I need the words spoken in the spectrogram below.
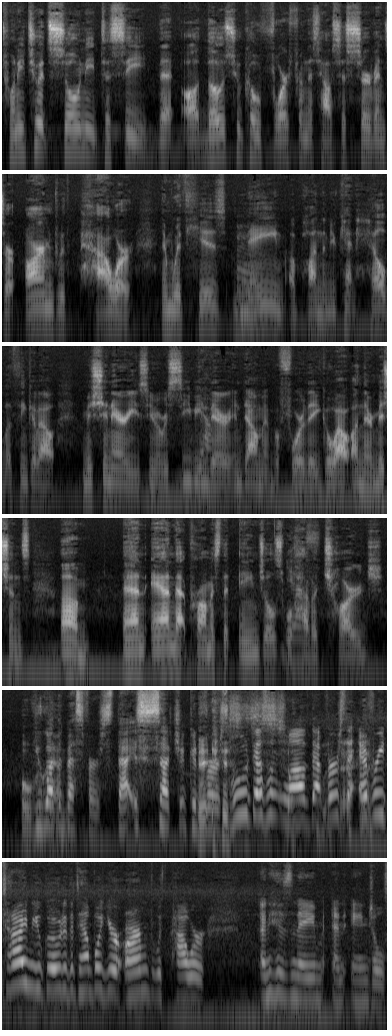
22, it's so neat to see that all, those who go forth from this house as servants are armed with power and with his mm. name upon them. You can't help but think about missionaries, you know, receiving yeah. their endowment before they go out on their missions. Um, and, and that promise that angels will yes. have a charge over them. You got the best verse. That is such a good It verse. Who doesn't love that verse? That every time you go to the temple, you're armed with power and his name and angels.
